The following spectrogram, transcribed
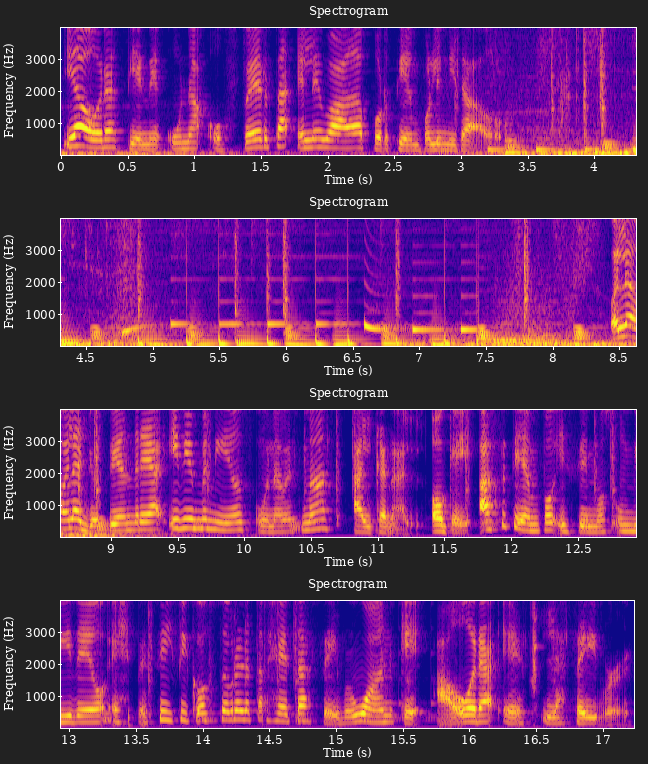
y ahora tiene una oferta elevada por tiempo limitado. Thank you. Hola, hola, yo soy Andrea y bienvenidos una vez más al canal. Ok, hace tiempo hicimos un video específico sobre la tarjeta Saver One que ahora es la Saver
